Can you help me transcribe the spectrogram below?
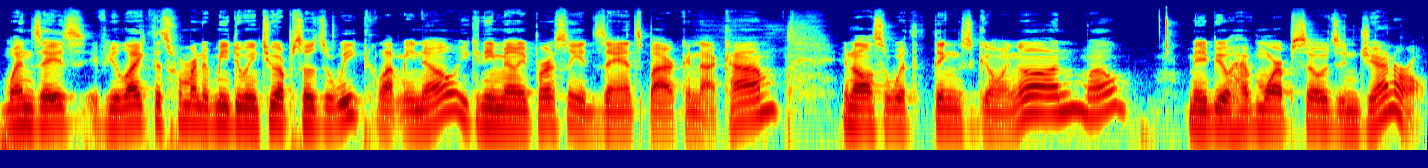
Wednesdays. If you like this format of me doing two episodes a week, let me know. You can email me personally at zanspiraken.com, and also with things going on, well, maybe you'll have more episodes in general.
